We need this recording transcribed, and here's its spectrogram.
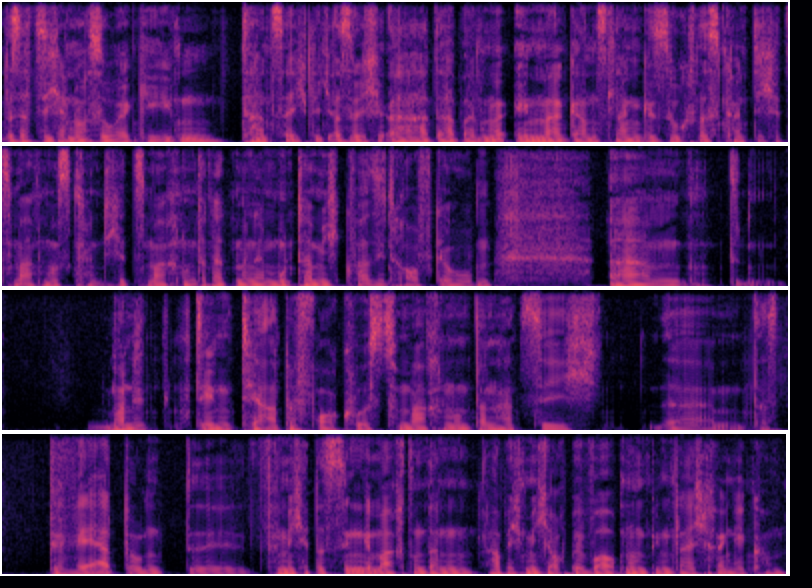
Das hat sich einfach so ergeben, tatsächlich. Also ich äh, habe immer, immer ganz lange gesucht, was könnte ich jetzt machen, was könnte ich jetzt machen. Und dann hat meine Mutter mich quasi draufgehoben, ähm, mal den Theatervorkurs zu machen. Und dann hat sich ähm, das bewährt und äh, für mich hat das Sinn gemacht. Und dann habe ich mich auch beworben und bin gleich reingekommen.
